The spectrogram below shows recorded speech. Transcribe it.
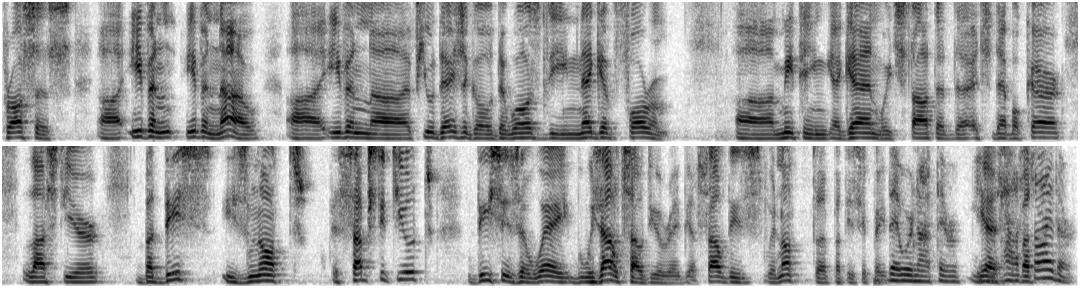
process, uh, even even now, uh, even uh, a few days ago, there was the Negev Forum uh, meeting again, which started at Sde last year. But this is not a substitute this is a way without Saudi Arabia. Saudis were not uh, participating. They were not there yes, the past either.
